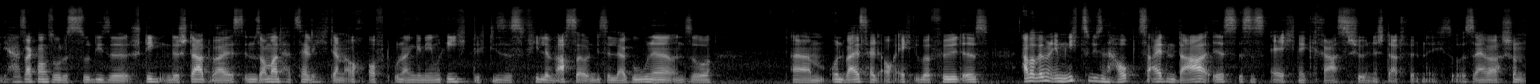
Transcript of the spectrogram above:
ja, sag mal so, das ist so diese stinkende Stadt, weil es im Sommer tatsächlich dann auch oft unangenehm riecht durch dieses viele Wasser und diese Lagune und so. Ähm, und weil es halt auch echt überfüllt ist. Aber wenn man eben nicht zu diesen Hauptzeiten da ist, ist es echt eine krass schöne Stadt, finde ich. So ist einfach schon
